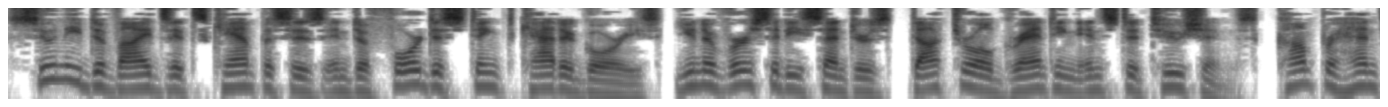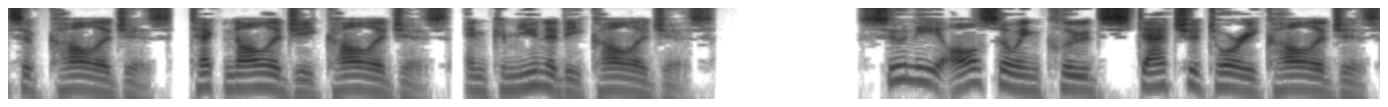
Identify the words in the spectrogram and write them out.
SUNY divides its campuses into four distinct categories, university centers, doctoral granting institutions, comprehensive colleges, technology colleges, and community colleges. SUNY also includes statutory colleges,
